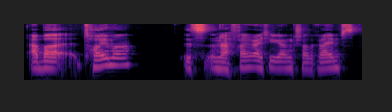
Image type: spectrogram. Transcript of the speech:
Aber Teumer ist nach Frankreich gegangen statt Reims.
